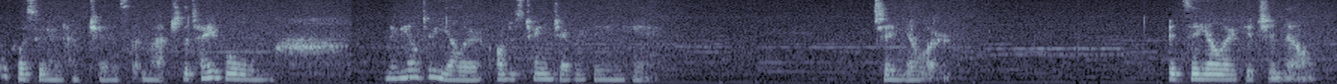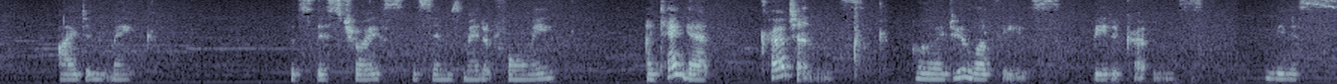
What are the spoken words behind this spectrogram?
Of course we don't have chairs that match the table. Maybe I'll do yellow. I'll just change everything in here to yellow. It's a yellow kitchen now. I didn't make this, this choice. The Sims made it for me. I can get curtains. Although I do love these beaded curtains. Maybe this.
